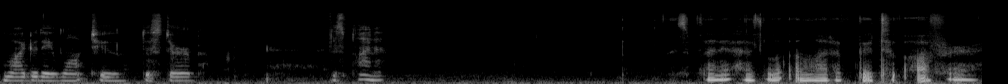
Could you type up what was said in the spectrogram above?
Why do they want to disturb this planet? This planet has a lot of good to offer,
